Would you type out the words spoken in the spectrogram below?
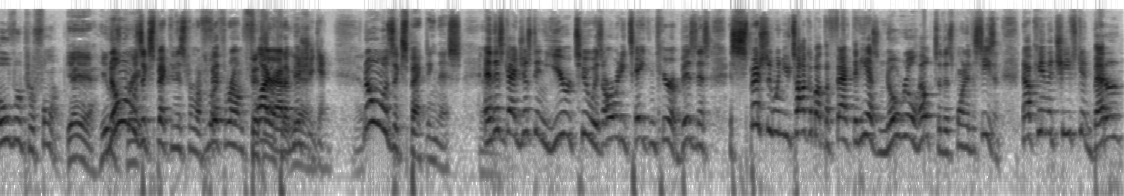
overperformed. Yeah, yeah, he no one great. was expecting this from a fifth round Fifth flyer round out of pick, yeah. Michigan. No one was expecting this. And this guy just in year two is already taking care of business, especially when you talk about the fact that he has no real help to this point of the season. Now, can the Chiefs get better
